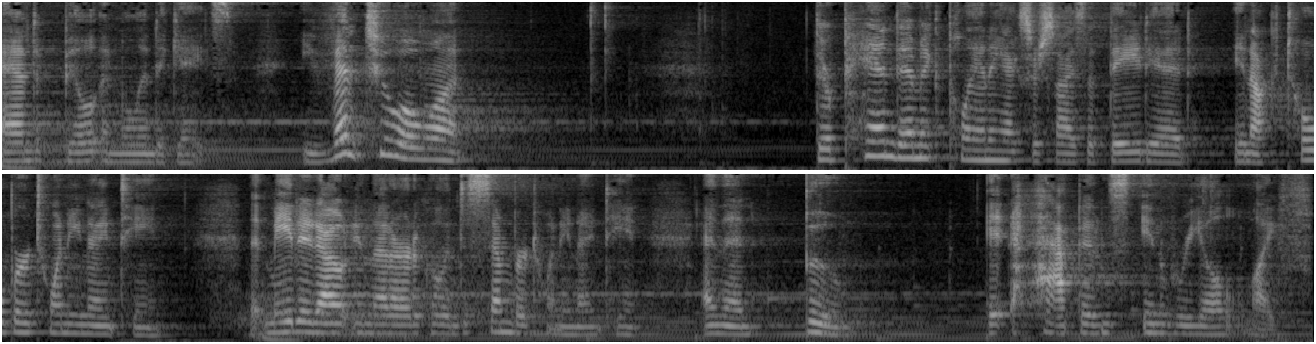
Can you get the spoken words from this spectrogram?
and Bill and Melinda Gates. Event 201. Their pandemic planning exercise that they did in October 2019, that made it out in that article in December 2019, and then boom, it happens in real life.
